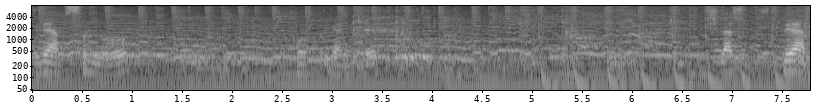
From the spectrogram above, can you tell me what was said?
judayam sirli ko'rib turganingizdek ishlash judayam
